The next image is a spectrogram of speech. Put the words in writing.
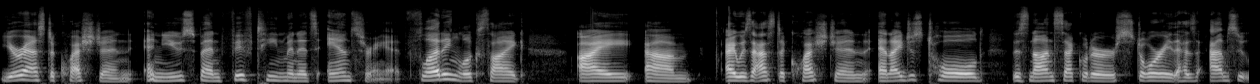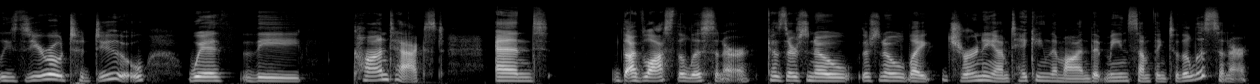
you're asked a question and you spend 15 minutes answering it. Flooding looks like I um, I was asked a question and I just told this non sequitur story that has absolutely zero to do with the context and I've lost the listener because there's no there's no like journey I'm taking them on that means something to the listener.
